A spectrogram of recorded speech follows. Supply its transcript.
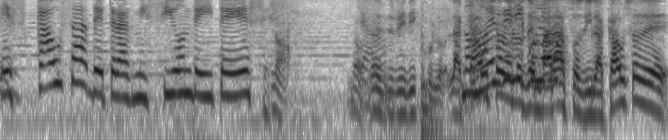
Es causa de transmisión de ITS. No, no, es ridículo. La No, no causa de los embarazos y la causa de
